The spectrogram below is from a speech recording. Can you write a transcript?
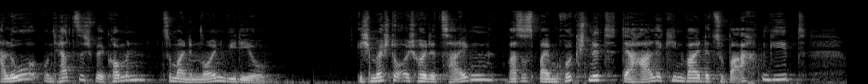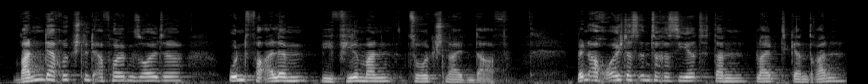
Hallo und herzlich willkommen zu meinem neuen Video. Ich möchte euch heute zeigen, was es beim Rückschnitt der Harlekinweide zu beachten gibt, wann der Rückschnitt erfolgen sollte und vor allem, wie viel man zurückschneiden darf. Wenn auch euch das interessiert, dann bleibt gern dran,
